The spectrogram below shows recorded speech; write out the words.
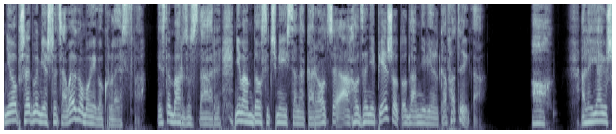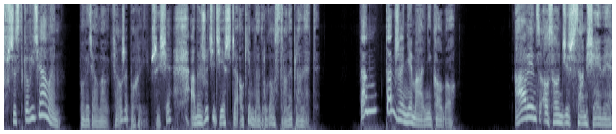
Nie obszedłem jeszcze całego mojego królestwa. Jestem bardzo stary, nie mam dosyć miejsca na karocę, a chodzenie pieszo to dla mnie wielka fatyga. Och, ale ja już wszystko widziałem, powiedział mały książę, pochyliwszy się, aby rzucić jeszcze okiem na drugą stronę planety. Tam także nie ma nikogo. A więc osądzisz sam siebie,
